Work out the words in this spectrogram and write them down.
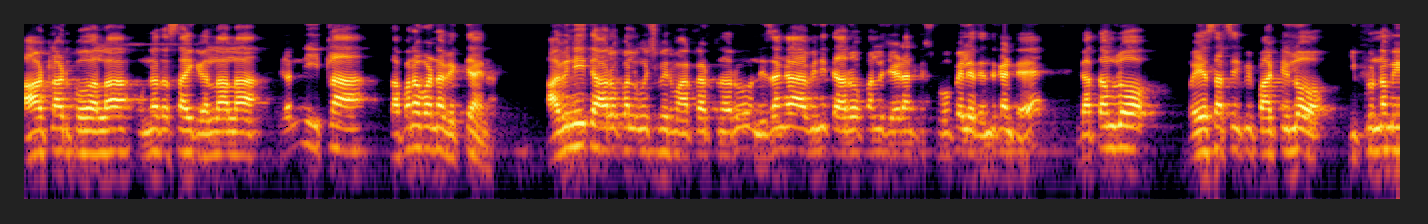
ఆటలాడుకోవాలా? ఉన్నత స్థాయికి వెళ్ళాలా? ఇవన్నీ ఇట్లా తపన పడిన వ్యక్తి ఆయన. అవినీతి ఆరోపణల గురించి మీరు మాట్లాడుతున్నారు. నిజంగా అవినీతి ఆరోపణలు చేయడానికి స్కోపే లేదు. ఎందుకంటే గతంలో వైఎస్ఆర్సీపీ పార్టీలో ఇప్పుడున్న మీ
